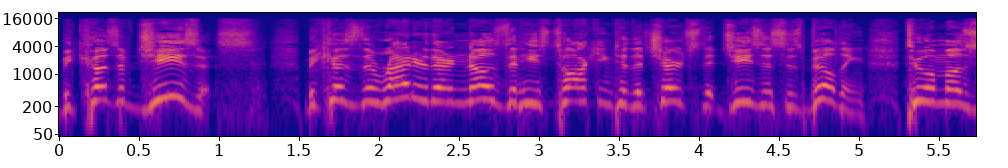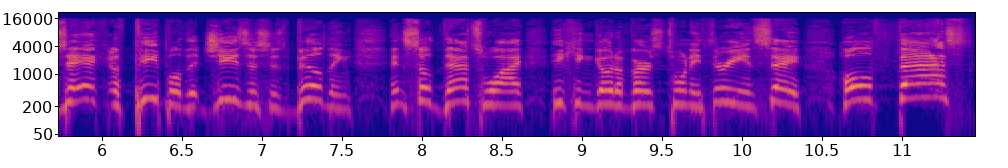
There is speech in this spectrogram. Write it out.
because of Jesus. Because the writer there knows that he's talking to the church that Jesus is building, to a mosaic of people that Jesus is building. And so that's why he can go to verse 23 and say, Hold fast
